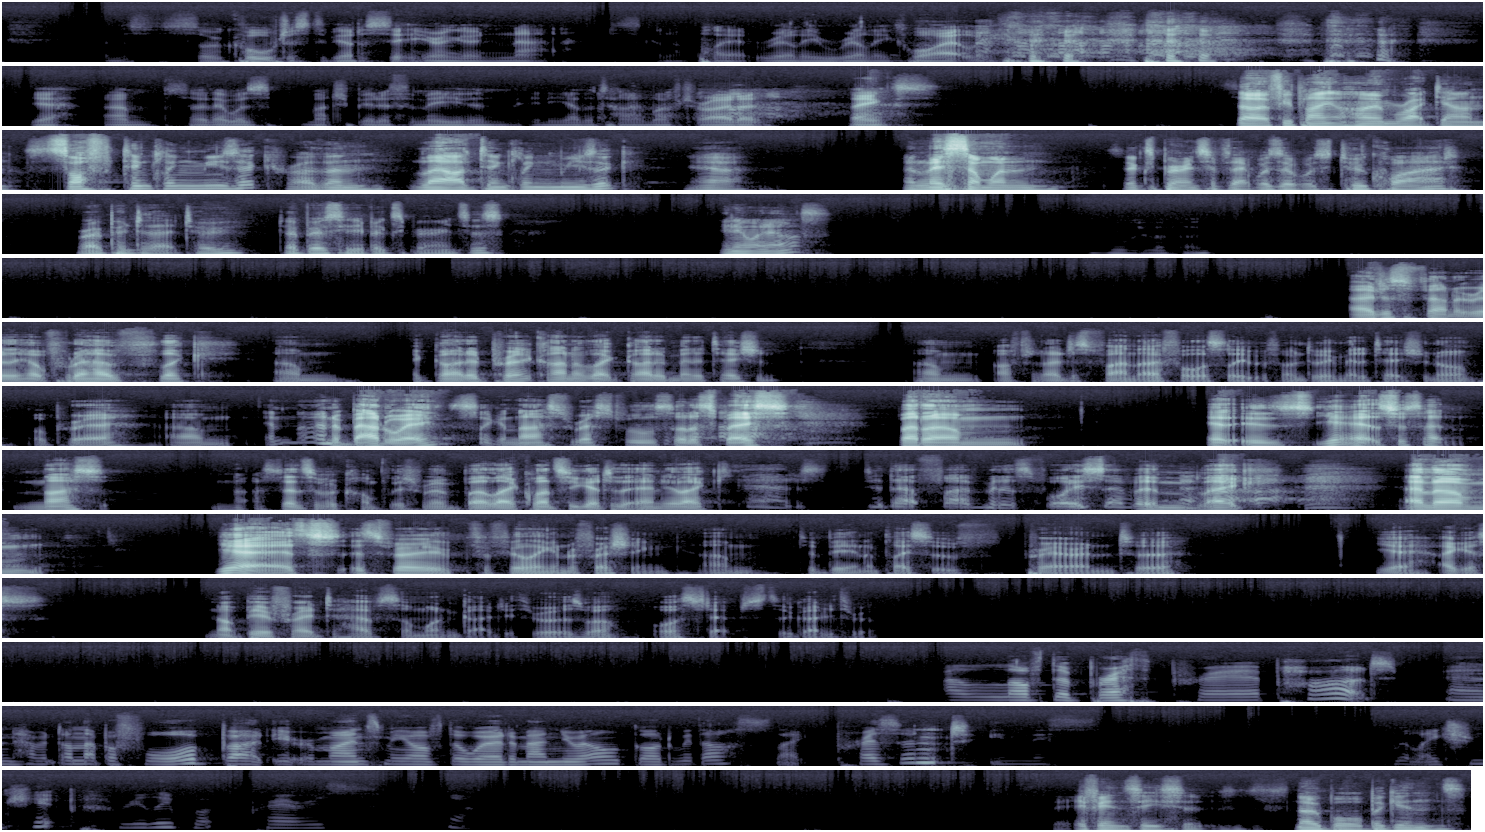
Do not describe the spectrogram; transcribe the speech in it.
And this is so cool just to be able to sit here and go, nah, just gonna play it really, really quietly. yeah. Um, so that was much better for me than any other time I've tried it. Thanks. So if you're playing at home, write down soft tinkling music rather than loud tinkling music. Yeah. Unless someone's experience of that was it was too quiet. We're open to that too. Diversity of experiences. Anyone else? I just found it really helpful to have like um, a guided prayer, kind of like guided meditation. Um, often I just find that I fall asleep if I'm doing meditation or, or prayer, um, and not in a bad way. It's like a nice, restful sort of space. But um, it is, yeah, it's just that nice, not sense of accomplishment. But like once you get to the end, you're like, yeah, I just did that five minutes forty seven, like, and um, yeah, it's it's very fulfilling and refreshing um, to be in a place of prayer and to, yeah, I guess, not be afraid to have someone guide you through it as well, or steps to guide you through love the breath prayer part and haven't done that before, but it reminds me of the word Emmanuel, God with us, like present in this relationship, really, what prayer is. The FNC s- snowball begins.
